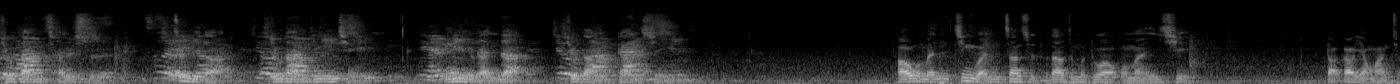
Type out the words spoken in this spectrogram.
就当诚实，这里的就当殷勤，怜悯人的就当甘心。好，我们经文暂时读到这么多，我们一起祷告仰望主。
